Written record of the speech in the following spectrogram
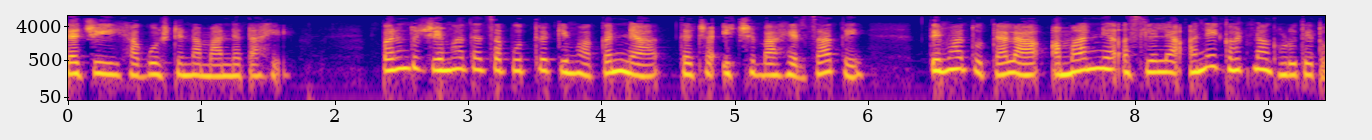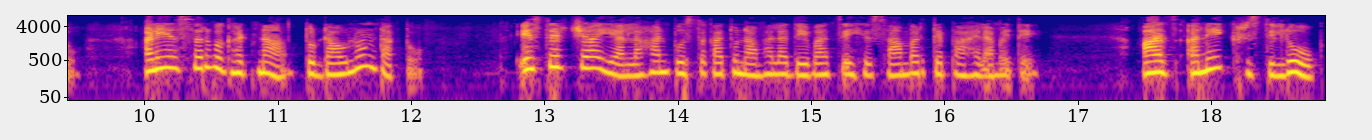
त्याची ह्या गोष्टींना मान्यता आहे. परंतु जेव्हा त्याचा पुत्र किंवा कन्या त्याच्या इच्छेबाहेर जाते तेव्हा तो त्याला अमान्य असलेल्या अनेक घटना घडू देतो आणि या सर्व घटना तो डावलून टाकतो. एस्तेरच्या या लहान पुस्तकातून आम्हाला देवाचे हे सामर्थ्य पाहायला मिळते. आज अनेक ख्रिस्ती लोक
